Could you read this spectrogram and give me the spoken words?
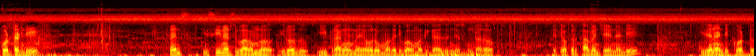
కోట్ అండి. ఫ్రెండ్స్ ఈ సీనియర్స్ విభాగంలో ఈరోజు ఈ ప్రాంగణంలో ఎవరు మొదటి బహుమతి కైవసం చేసుకుంటారో ప్రతి ఒక్కరు కామెంట్ చేయండి అండి ఇదేనండి కోర్టు.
